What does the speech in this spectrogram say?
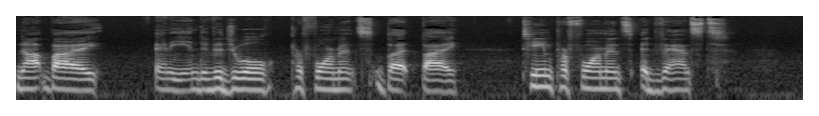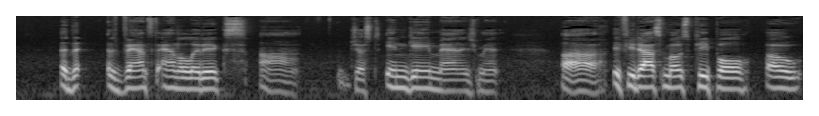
not by any individual performance, but by team performance, advanced ad- advanced analytics, uh, just in-game management. Uh, if you'd ask most people, oh,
